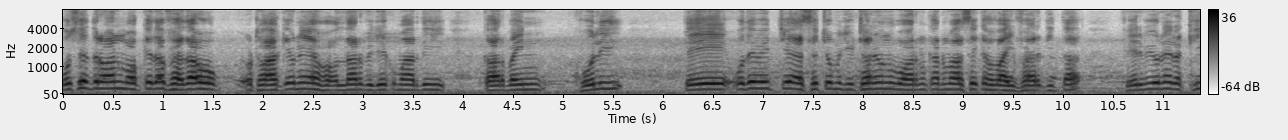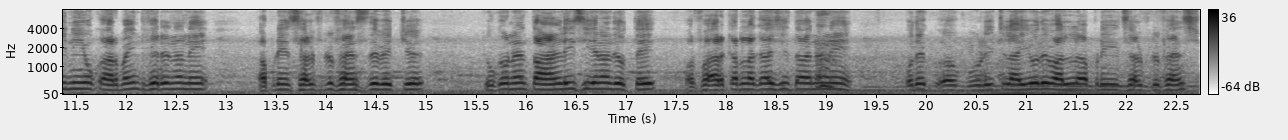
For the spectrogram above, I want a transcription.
ਉਸੇ ਦੌਰਾਨ ਮੌਕੇ ਦਾ ਫਾਇਦਾ ਉਠਾ ਕੇ ਉਹਨੇ ਹੌਲਦਾਰ ਵਿਜੇ ਕੁਮਾਰ ਦੀ ਕਾਰਬਾਈਨ ਖੋਲੀ ਤੇ ਉਹਦੇ ਵਿੱਚ ਐਸਐਚਓ ਮਜੀਠਾ ਨੇ ਉਹਨੂੰ ਵਾਰਨ ਕਰਨ ਵਾਸਤੇ ਇੱਕ ਹਵਾਈ ਫਾਇਰ ਕੀਤਾ। ਫਿਰ ਵੀ ਉਹਨੇ ਰੱਖੀ ਨਹੀਂ ਉਹ ਕਾਰਵਾਈ ਤੇ ਫਿਰ ਇਹਨਾਂ ਨੇ ਆਪਣੇ ਸੈਲਫ ਡਿਫੈਂਸ ਦੇ ਵਿੱਚ ਕਿਉਂਕਿ ਉਹਨਾਂ ਨੇ ਤਾਣ ਲਈ ਸੀ ਇਹਨਾਂ ਦੇ ਉੱਤੇ ਔਰ ਫਾਇਰ ਕਰਨ ਲੱਗਾ ਸੀ ਤਾਂ ਇਹਨਾਂ ਨੇ ਉਹਦੇ ਗੋਲੀ ਚਲਾਈ ਉਹਦੇ ਵੱਲ ਆਪਣੀ ਸੈਲਫ ਡਿਫੈਂਸ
